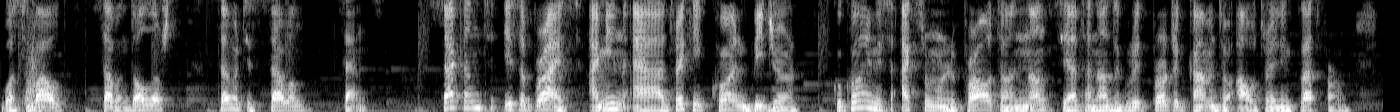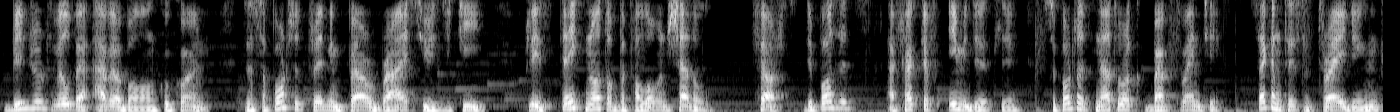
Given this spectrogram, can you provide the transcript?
was about $7.77. Second is a BRISE, I mean a tricky coin Bitgert KuCoin is extremely proud to announce yet another great project coming to our trading platform. Bitgert will be available on KuCoin, the supported trading pair of BRISE USDT. Please take note of the following schedule. First, deposits effective immediately, supported network BEP20. Second is trading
